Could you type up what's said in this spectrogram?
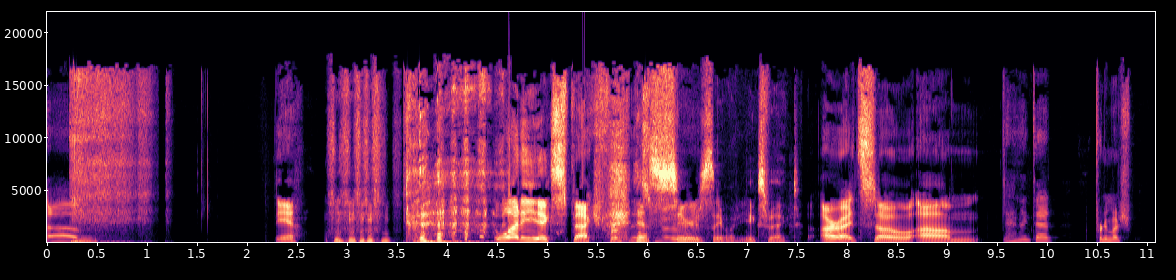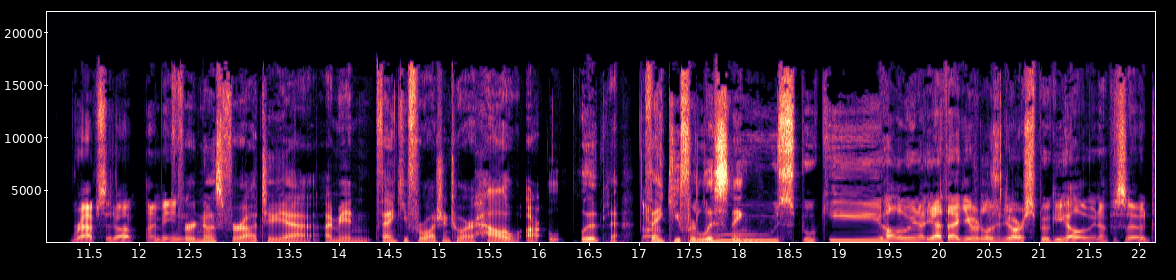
Um Yeah. what do you expect from this yes, movie? seriously, what do you expect? All right, so um I think that pretty much wraps it up. I mean For Nosferatu, yeah. I mean, thank you for watching to our Halloween. Thank you for listening. Ooh, spooky Halloween. Yeah, thank you for listening to our spooky Halloween episode.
